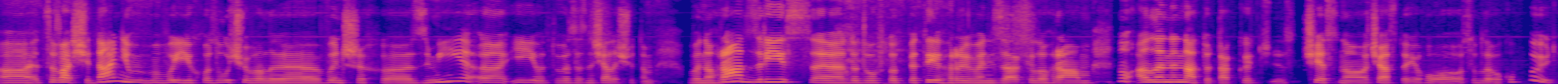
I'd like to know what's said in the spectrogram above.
Е, Це ваші дані, ви їх озвучували в інших е, ЗМІ, е, і от ви зазначали, що там виноград зріс е, до 205 гривень за кілограм. Ну, але не надто так е, чесно, часто його особливо купують.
